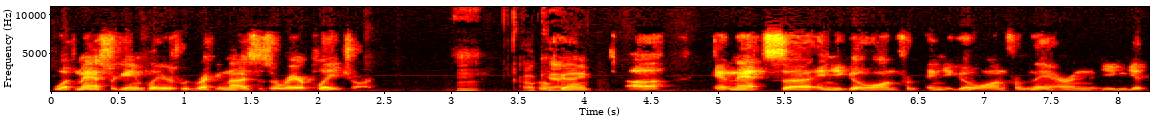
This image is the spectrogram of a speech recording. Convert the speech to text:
what master game players would recognize as a rare play chart. okay. Okay. Uh, and that's uh, and you go on from and you go on from there, and you can get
